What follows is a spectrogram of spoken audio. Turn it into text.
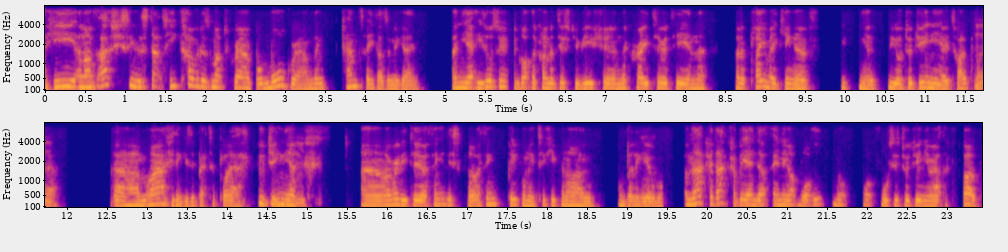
he and I've actually seen the stats. He covered as much ground or more ground than Kante does in a game, and yet he's also got the kind of distribution and the creativity and the kind of playmaking of you know your Jorginho type player. Mm. Um, I actually think he's a better player, Jorginho. Mm. Uh, I really do. I think this. I think people need to keep an eye on, on Billy mm. Gilmour, and that could that could be end up ending up what what, what forces Jorginho out the club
